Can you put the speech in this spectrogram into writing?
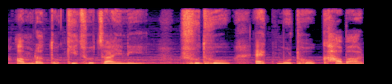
আমরা তো কিছু চাইনি, শুধু এক মুঠো খাবার।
